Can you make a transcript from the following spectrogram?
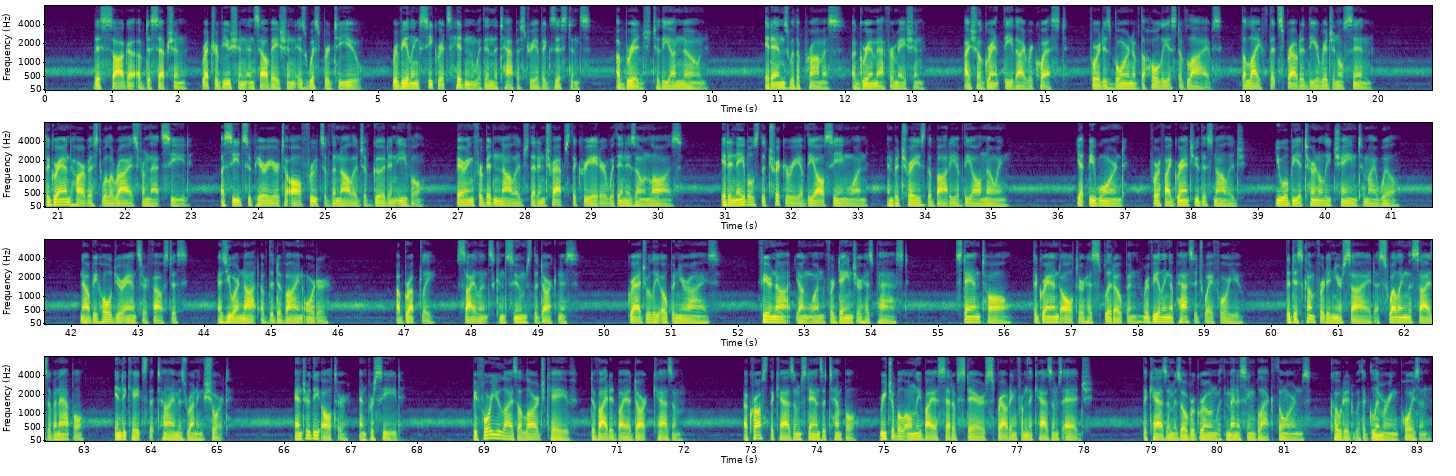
This saga of deception, retribution, and salvation is whispered to you, revealing secrets hidden within the tapestry of existence, a bridge to the unknown. It ends with a promise, a grim affirmation. I shall grant thee thy request, for it is born of the holiest of lives, the life that sprouted the original sin. The grand harvest will arise from that seed, a seed superior to all fruits of the knowledge of good and evil, bearing forbidden knowledge that entraps the Creator within his own laws. It enables the trickery of the all-seeing one and betrays the body of the all-knowing. Yet be warned, for if I grant you this knowledge, you will be eternally chained to my will. Now behold your answer, Faustus, as you are not of the divine order. Abruptly, silence consumes the darkness. Gradually open your eyes. Fear not, young one, for danger has passed. Stand tall, the grand altar has split open, revealing a passageway for you. The discomfort in your side, a swelling the size of an apple, indicates that time is running short. Enter the altar and proceed. Before you lies a large cave, divided by a dark chasm. Across the chasm stands a temple, reachable only by a set of stairs sprouting from the chasm's edge. The chasm is overgrown with menacing black thorns, coated with a glimmering poison.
